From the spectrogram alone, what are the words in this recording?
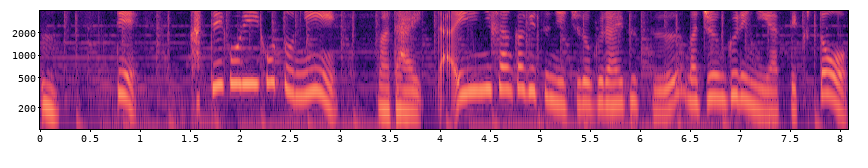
うん、でカテゴリーごとにまあ大体23ヶ月に一度ぐらいずつ、まあ、順繰りにやっていくと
